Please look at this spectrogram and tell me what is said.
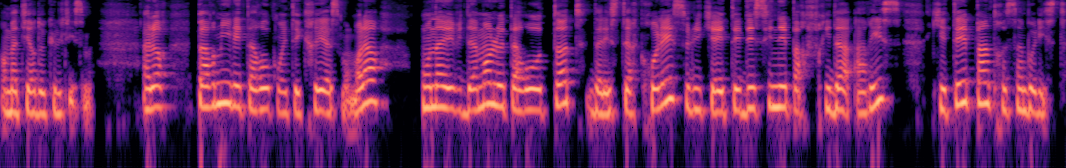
en matière d'occultisme. Alors, parmi les tarots qui ont été créés à ce moment-là, on a évidemment le tarot Thoth d'Alester Crowley, celui qui a été dessiné par Frida Harris, qui était peintre symboliste.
